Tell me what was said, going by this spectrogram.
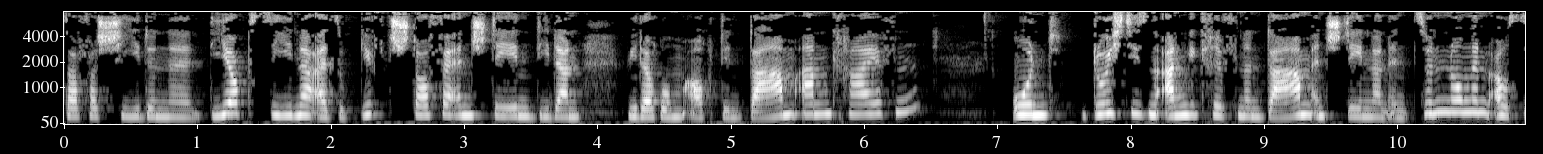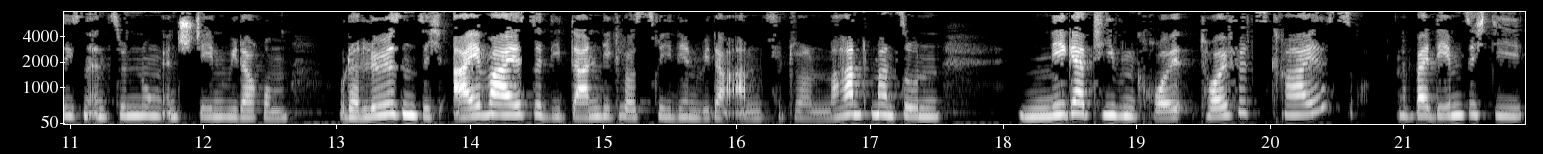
da verschiedene Dioxine, also Giftstoffe entstehen, die dann wiederum auch den Darm angreifen. Und durch diesen angegriffenen Darm entstehen dann Entzündungen. Aus diesen Entzündungen entstehen wiederum oder lösen sich Eiweiße, die dann die Clostridien wieder anfüttern. Da hat man so einen negativen Teufelskreis, bei dem sich die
